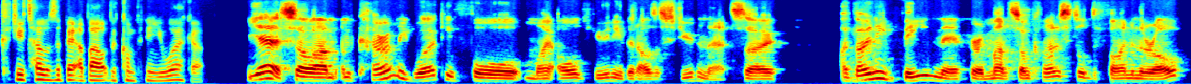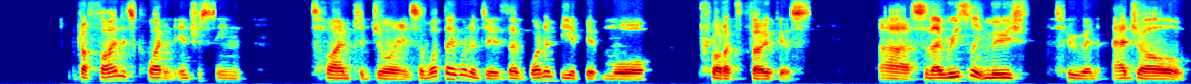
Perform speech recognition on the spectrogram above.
Could you tell us a bit about the company you work at? Yeah, so um, I'm currently working for my old uni that I was a student at. So I've only been there for a month, so I'm kind of still defining the role. But I find it's quite an interesting time to join. So what they want to do is they want to be a bit more product focused. Uh, so they recently moved to an agile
